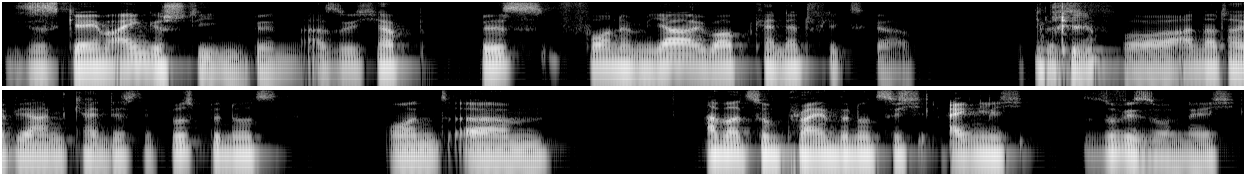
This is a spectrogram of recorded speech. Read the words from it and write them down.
dieses Game eingestiegen bin. Also ich habe bis vor einem Jahr überhaupt kein Netflix gehabt. Ich habe okay. bis vor anderthalb Jahren kein Disney Plus benutzt und ähm, Amazon Prime benutze ich eigentlich sowieso nicht.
